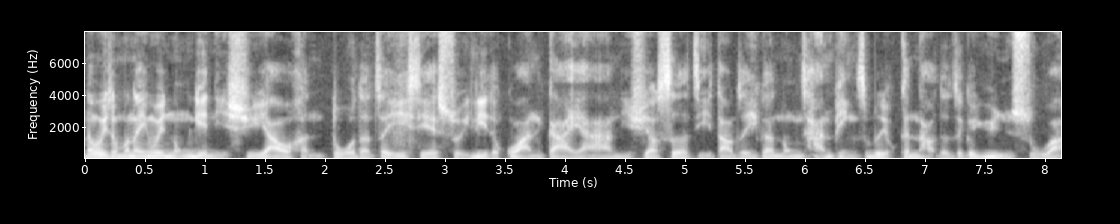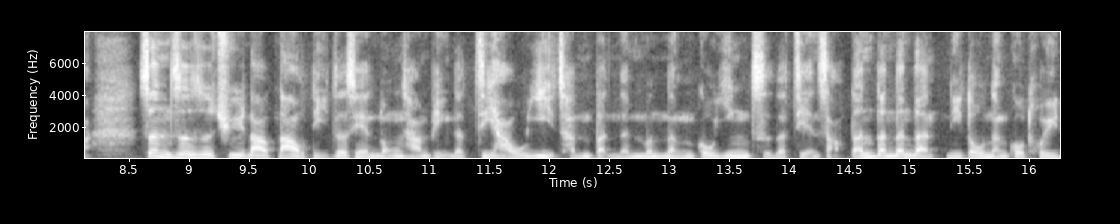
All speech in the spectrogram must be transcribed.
那为什么呢？因为农业你需要很多的这一些水利的灌溉呀，你需要涉及到这一个农产品是不是有更好的这个运输啊，甚至是去到到底这些农产品的交易成本能不能够因此的减少等等等等，你都能够推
